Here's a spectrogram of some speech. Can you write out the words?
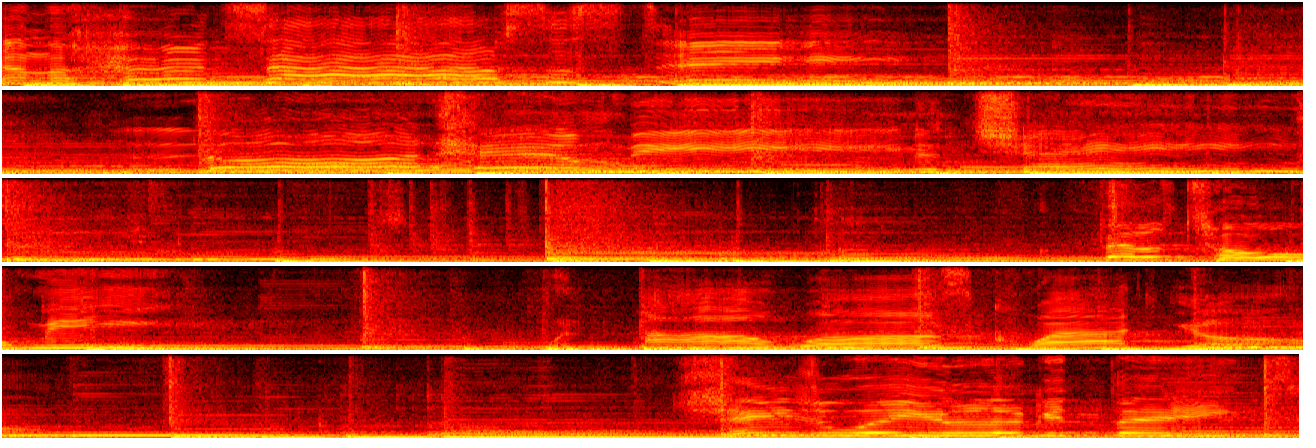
and the hurts I've sustained. Lord, help me to change. A fella told me when I was quite young. Change the way you look at things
